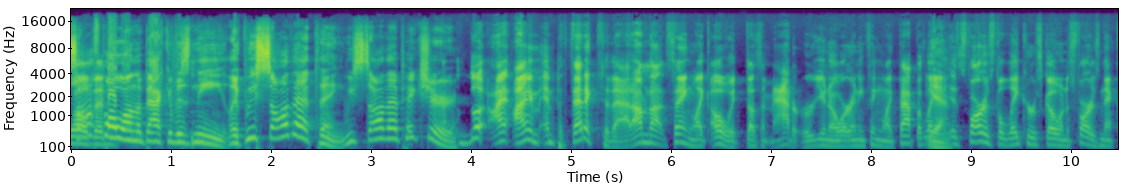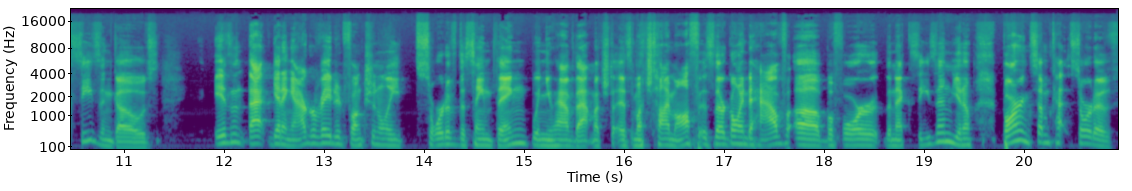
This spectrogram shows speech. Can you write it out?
Well, softball then- on the back of his knee. Like we saw that thing. We saw that picture. Look, I, I am empathetic to that. I'm not saying like, oh, it doesn't matter, or you know, or anything like that. But like, Yeah. as far as the Lakers go, and as far as next season goes, isn't that getting aggravated functionally sort of the same thing when you have that much as much time off as they're going to have uh before the next season? You know, barring some ca- sort of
